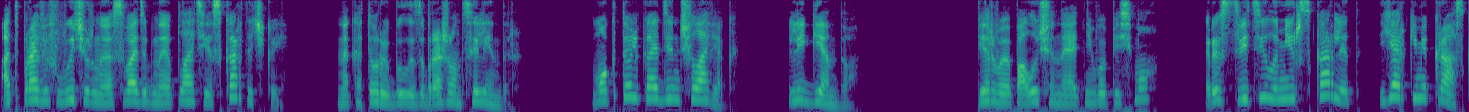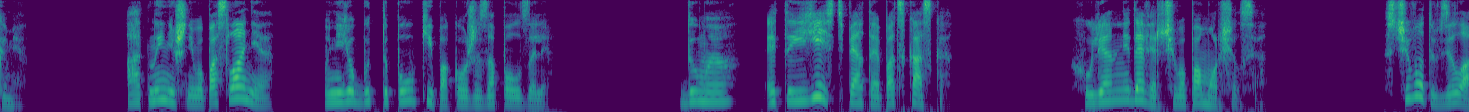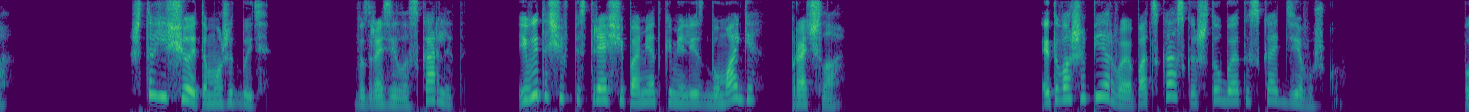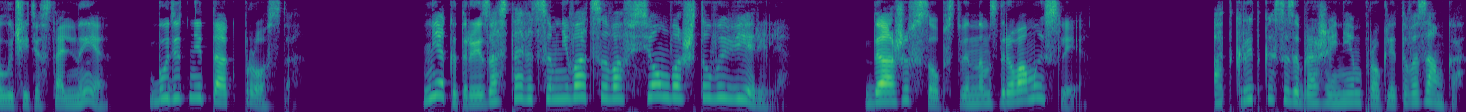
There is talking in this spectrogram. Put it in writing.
отправив вычурное свадебное платье с карточкой, на которой был изображен цилиндр, мог только один человек — легенду. Первое полученное от него письмо расцветило мир Скарлетт яркими красками. А от нынешнего послания у нее будто пауки по коже заползали. Думаю, это и есть пятая подсказка. Хулиан недоверчиво поморщился. С чего ты взяла? Что еще это может быть? возразила Скарлетт и, вытащив пестрящий пометками лист бумаги, прочла. Это ваша первая подсказка, чтобы отыскать девушку. Получить остальные будет не так просто. Некоторые заставят сомневаться во всем, во что вы верили, даже в собственном здравомыслии. Открытка с изображением проклятого замка.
